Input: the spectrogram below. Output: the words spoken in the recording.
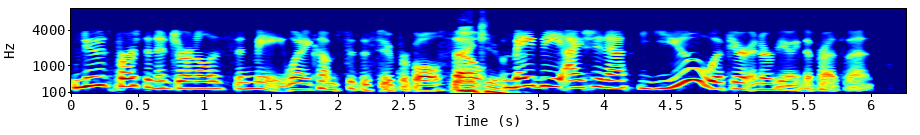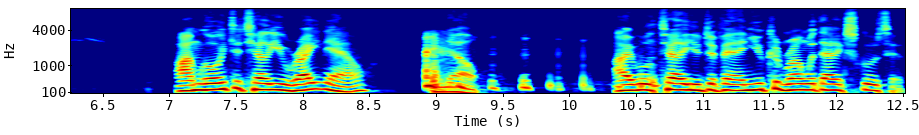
news person and journalist than me when it comes to the Super Bowl. So Thank you. maybe I should ask you if you're interviewing the president. I'm going to tell you right now, no. I will tell you, and you can run with that exclusive.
